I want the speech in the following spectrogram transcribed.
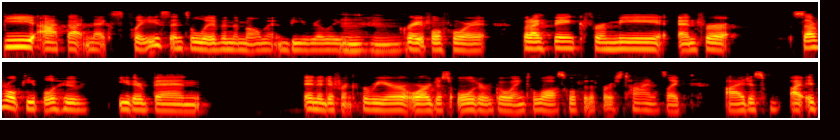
be at that next place and to live in the moment and be really mm-hmm. grateful for it. But I think for me and for several people who've either been in a different career or just older going to law school for the first time, it's like I just I, it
